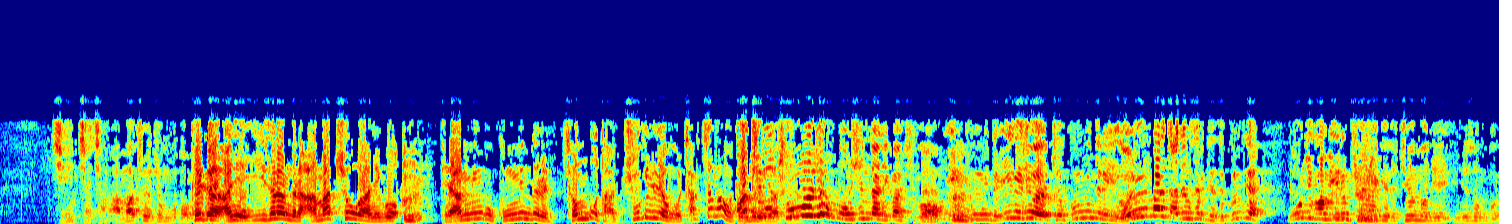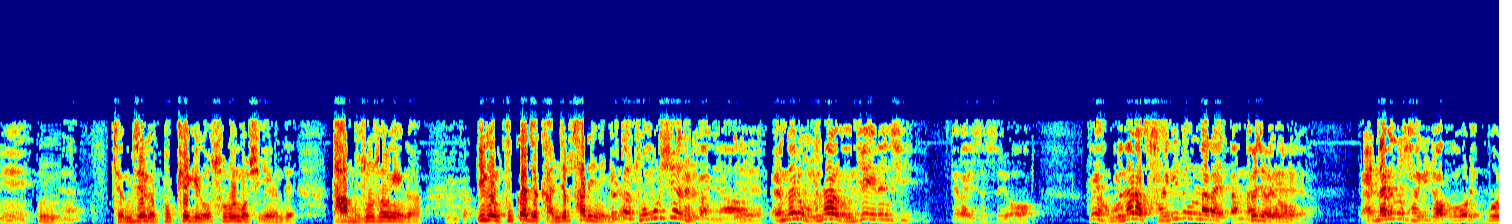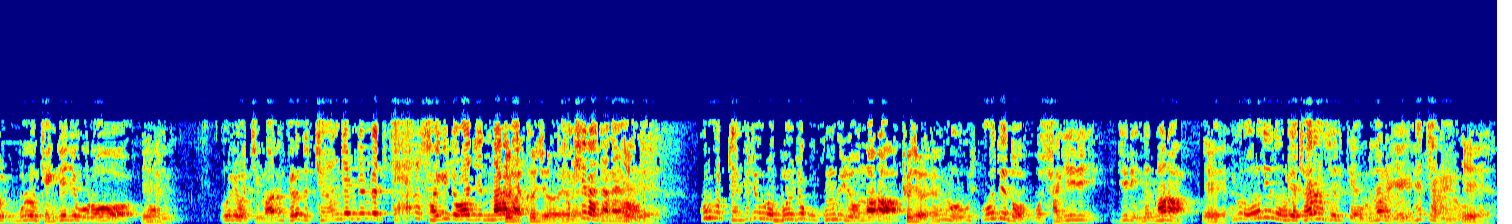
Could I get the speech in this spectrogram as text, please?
진짜 참 아마추어 정부도 그러니까 아니 이 사람들은 아마추어가 아니고 대한민국 국민들을 전부 다 죽이려고 작정하고 아, 지금. 숨을 좀 모신다니까, 지금. 네. 이 국민들. 이게 저, 저 국민들이 얼마나 짜증스럽게 해서. 그러니까, 오직 하면 이런 표현을 해서 젊은 여, 성분이 음. 경제가 북핵이고 숨을 못 쉬겠는데 다 무슨 소용인가? 그러니까. 이건 국가적 간접 살인입니다. 일단 숨을 쉬어야 될 거 아니야. 예. 옛날에 우리나라 언제 이런 시대가 있었어요. 그냥 우리나라 살기 좋은 나라였단 그죠? 말이에요. 예. 옛날에도 살기 좋았고, 어려- 뭐, 물론 경제적으로 좀 예. 어려웠지만은 그래도 점점 점점 계속 살기 좋아진 나라가 그- 그죠, 예. 확실하잖아요. 예, 예. 그리고 대표적으로 물 좋고 공기 좋은 나라. 그죠, 예. 뭐 어디도 뭐 사기질이 있는 나라. 예. 이걸 어디도 우리가 자랑스럽게 우리나라 얘기를 했잖아요. 예.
